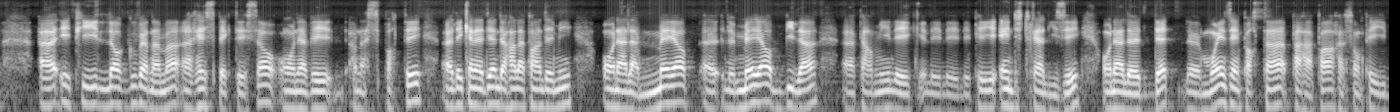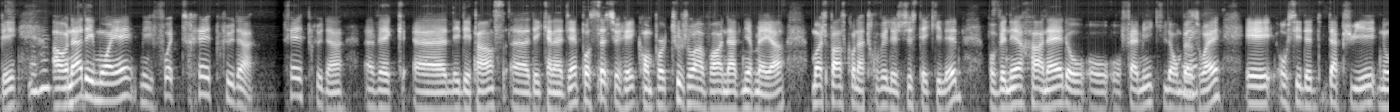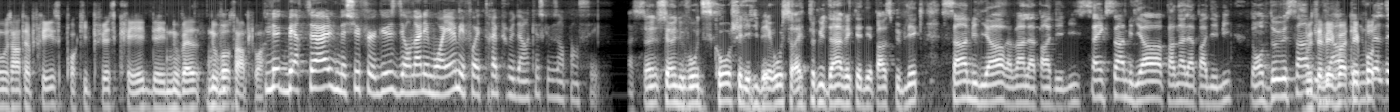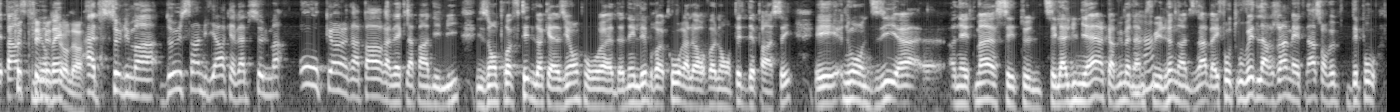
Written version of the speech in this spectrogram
et puis, leur gouvernement a respecté ça. On, avait, on a supporté les Canadiens durant la pandémie on a la meilleure, euh, le meilleur bilan euh, parmi les, pays industrialisés. On a le dette le moins important par rapport à son PIB. Mm-hmm. on a des moyens, mais il faut être très prudent. Très prudent avec euh, les dépenses euh, des Canadiens pour s'assurer qu'on peut toujours avoir un avenir meilleur. Moi, je pense qu'on a trouvé le juste équilibre pour venir en aide aux, familles qui l'ont besoin et aussi d'appuyer nos entreprises pour qu'ils puissent créer des nouvelles, nouveaux emplois. Luc Berthold, M. Fergus dit on a les moyens, mais il faut être très prudent. Qu'est-ce que vous en pensez? C'est un, nouveau discours chez les libéraux sur être prudent avec les dépenses publiques. 100 milliards avant la pandémie, 500 milliards pendant la pandémie, dont 200 milliards de nouvelles dépenses qui n'auraient absolument 200 milliards qui avaient absolument aucun rapport avec la pandémie. Ils ont profité de l'occasion pour euh, donner libre cours à leur volonté de dépenser. Et nous, on dit, hein, euh, honnêtement, c'est la lumière qu'a vu Mme uh-huh. Freeland en disant ben, il faut trouver de l'argent maintenant si on veut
